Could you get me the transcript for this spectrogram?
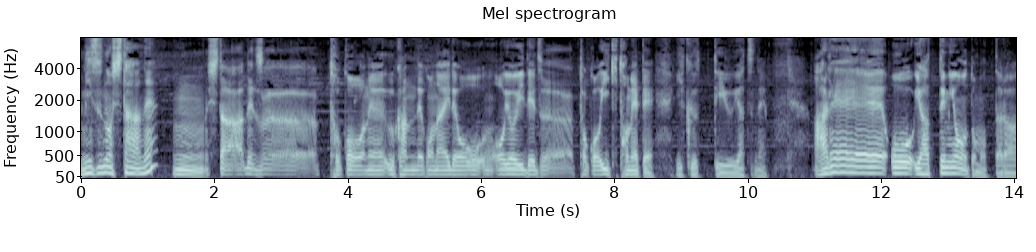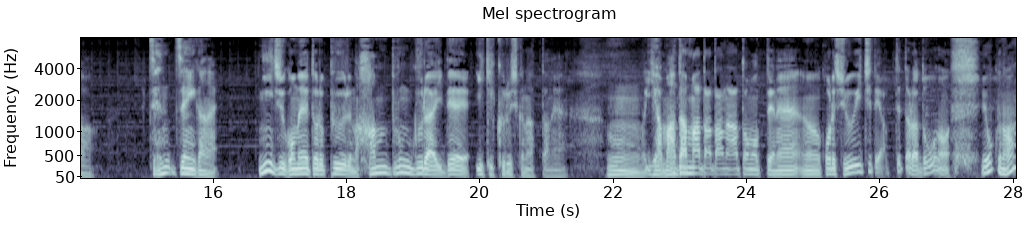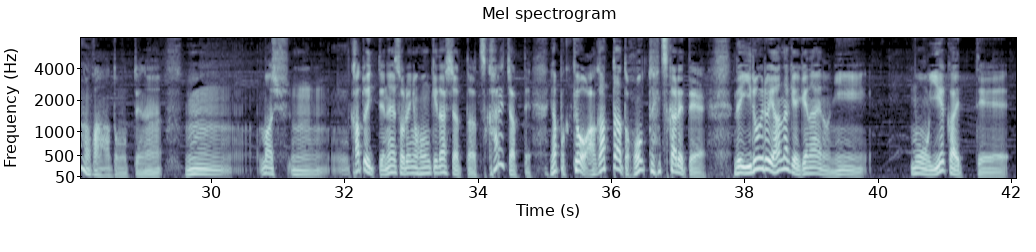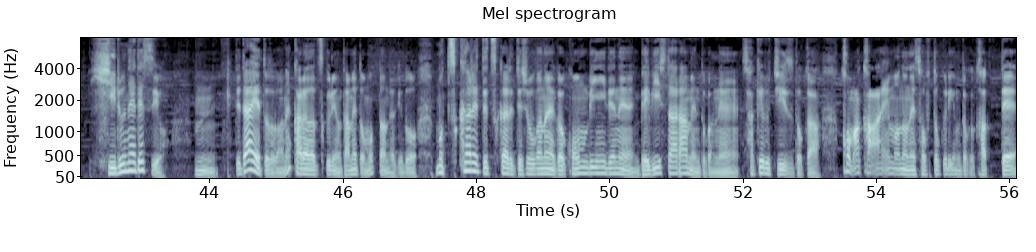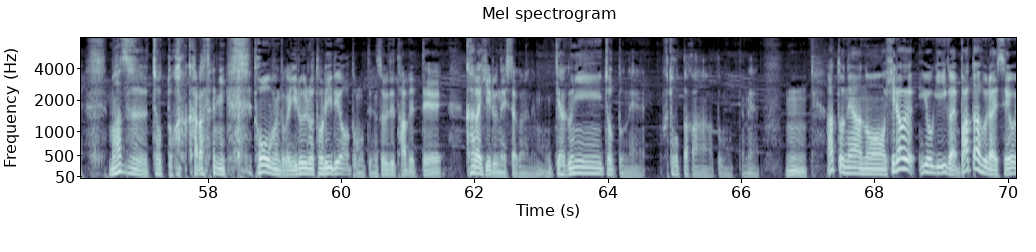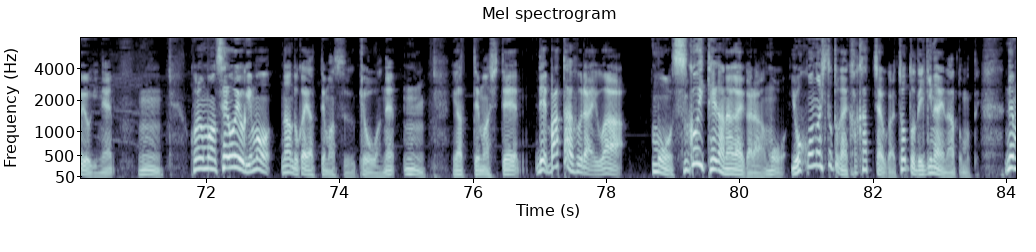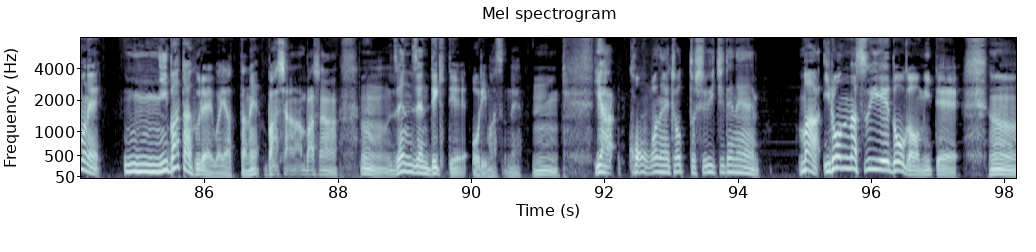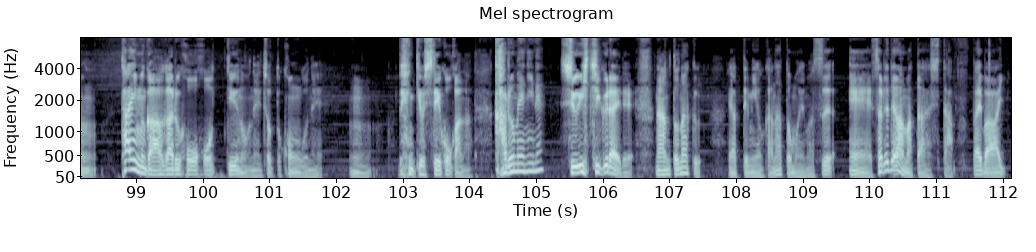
水の下ね、うん、下でずーっとこうね、浮かんでこないで泳いでずーっとこう息止めていくっていうやつね。あれをやってみようと思ったら、全然いかない。25メートルプールの半分ぐらいで息苦しくなったね。うん。いや、まだまだだなと思ってね。うん。これ週1でやってたらどうな、よくなんのかなと思ってね。うん。まあ、うん。かといってね、それに本気出しちゃったら疲れちゃって。やっぱ今日上がった後本当に疲れて。で、いろいろやんなきゃいけないのに、もう家帰って昼寝ですよ。うん。で、ダイエットとかね、体作りのためと思ったんだけど、もう疲れて疲れてしょうがないから、コンビニでね、ベビースターラーメンとかね、避けるチーズとか、細かいものね、ソフトクリームとか買って、まず、ちょっと 体に糖分とかいろいろ取り入れようと思ってね、それで食べて、から昼寝したからね、もう逆にちょっとね、太ったかなと思ってね。うん。あとね、あの、平泳ぎ以外、バタフライ背泳ぎね。うん。これも背泳ぎも何度かやってます。今日はね。うん。やってまして。で、バタフライは、もうすごい手が長いから、もう横の人とかにかかっちゃうから、ちょっとできないなと思って。でもね、2バタフライはやったね。バシャーン、バシャーン。うん。全然できておりますね。うん。いや、今後ね、ちょっと週1でね、まあ、いろんな水泳動画を見て、うん。タイムが上がる方法っていうのをね、ちょっと今後ね、うん、勉強していこうかな。軽めにね、週1ぐらいで、なんとなくやってみようかなと思います。えー、それではまた明日。バイバイ。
